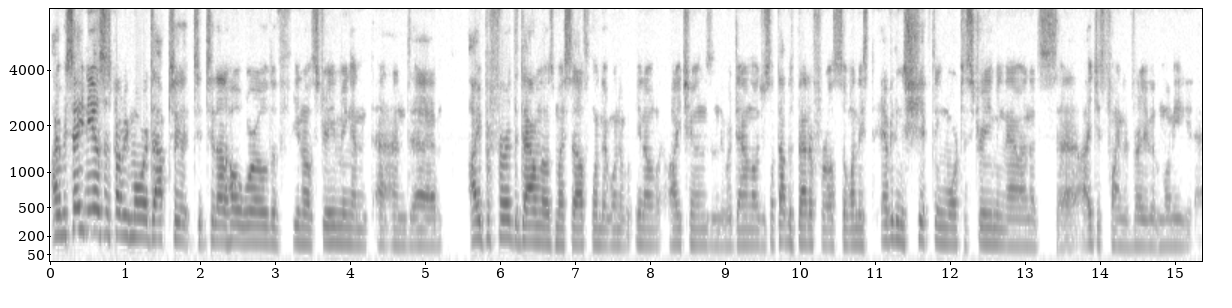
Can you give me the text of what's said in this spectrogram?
I would say Niels is probably more adapt to, to, to that whole world of you know streaming and and um I preferred the downloads myself when they when it, you know iTunes and they were downloads and stuff. That was better for us. So when they everything's shifting more to streaming now, and it's uh, I just find it very little money uh,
